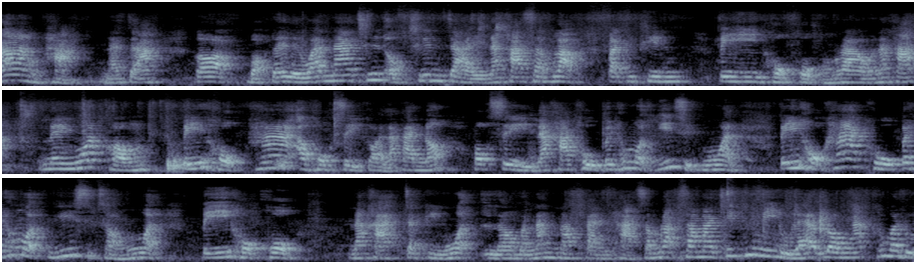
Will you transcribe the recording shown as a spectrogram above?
ร่างค่ะนะจ๊ะ ก็บอกได้เลยว่าน่าชื่นอกชื่นใจนะคะสำหรับปฏิทินปี 66 ของเรานะคะ ในงวดของปี 65 เอา 64 ก่อนละกันเนาะ 64 นะคะ ถูกไปทั้งหมด 20 งวด ปี 65 ถูกไปทั้งหมด 22 งวด ปี 66 นะคะ จะกี่งวด เรามานั่งนับกันค่ะสำหรับสมาชิกที่มีอยู่แล้ว ลองนับเข้ามาดู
